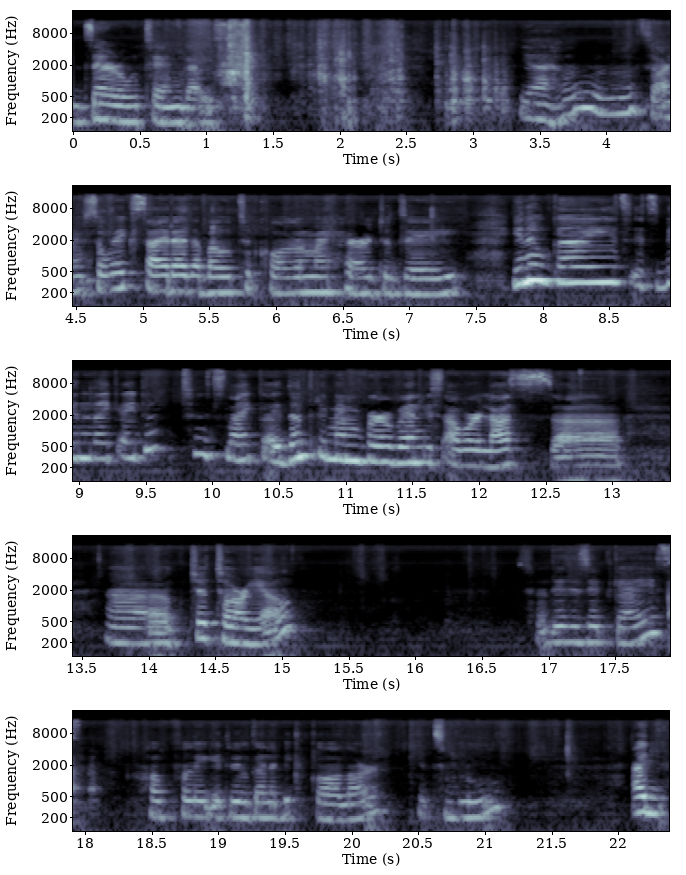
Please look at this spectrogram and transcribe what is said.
010 guys Yahoo! So I'm so excited about to color my hair today. You know guys, it's been like, I don't, it's like, I don't remember when is our last uh, uh, tutorial. So this is it guys. Hopefully it will gonna be color. It's blue. I,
